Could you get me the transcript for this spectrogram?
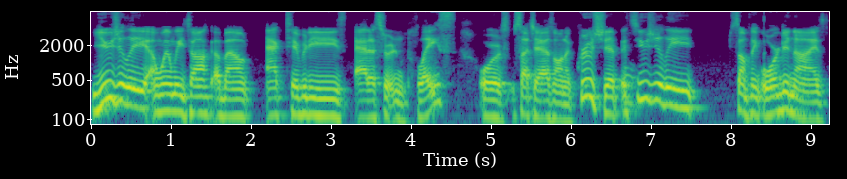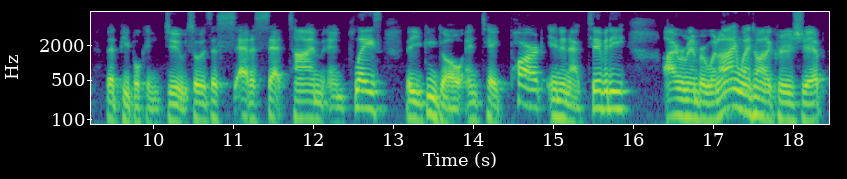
Usually uh, when we talk about activities at a certain place or such as on a cruise ship, it's usually something organized that people can do. So it's a at a set time and place that you can go and take part in an activity. I remember when I went on a cruise ship,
